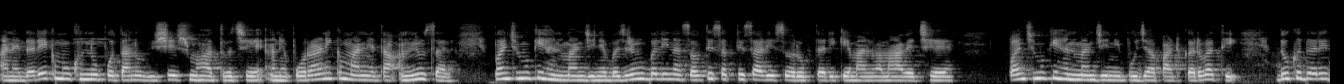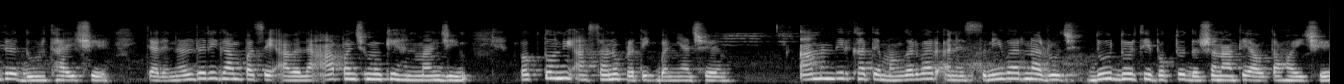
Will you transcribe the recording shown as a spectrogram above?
અને દરેક મુખનું પોતાનું વિશેષ મહત્વ છે અને પૌરાણિક માન્યતા અનુસાર પંચમુખી હનુમાનજીને બજરંગબલીના સૌથી શક્તિશાળી સ્વરૂપ તરીકે માનવામાં આવે છે. પંચમુખી હનુમાનજીની પૂજા પાઠ કરવાથી દુઃખ દરિદ્ર દૂર થાય છે. ત્યારે નલધરી ગામ પાસે આવેલા આ પંચમુખી હનુમાનજી ભક્તોની આસ્થાનું પ્રતીક બન્યા છે. આ મંદિર ખાતે મંગળવાર અને શનિવારના રોજ દૂર દૂરથી ભક્તો દર્શનાર્થે આવતા હોય છે.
